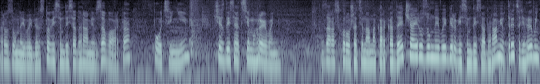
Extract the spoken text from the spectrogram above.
розумний вибір 180 грамів заварка по ціні 67 гривень. Зараз хороша ціна на каркаде чай розумний вибір 80 грамів 30 гривень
